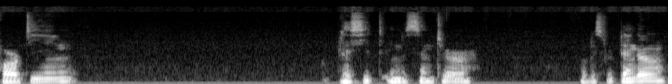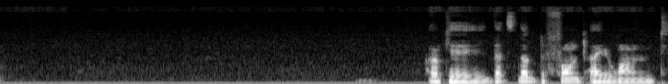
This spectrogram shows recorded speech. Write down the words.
14 place it in the center of this rectangle. Okay that's not the font I want.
